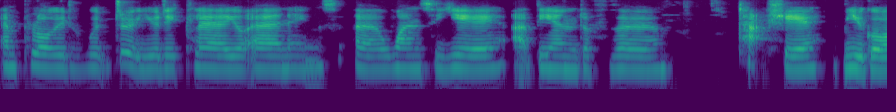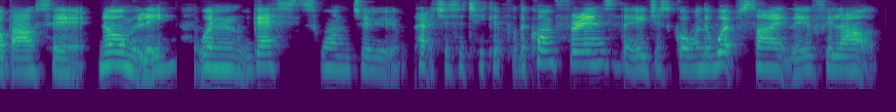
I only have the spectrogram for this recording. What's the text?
employed would do. You declare your earnings uh, once a year at the end of the tax year. You go about it normally. When guests want to purchase a ticket for the conference, they just go on the website, they fill out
